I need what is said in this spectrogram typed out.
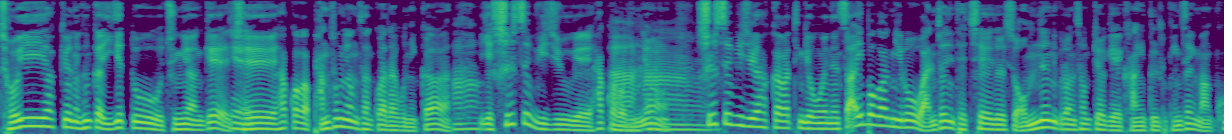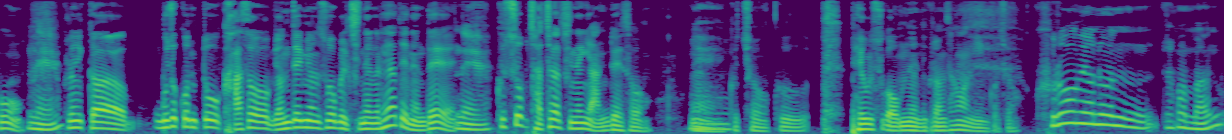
저희 학교는 그러니까 이게 또 중요한 게제 예. 학과가 방송 영상과다 보니까 아. 이게 실습 위주의 학과거든요. 아. 실습 위주의 학과 같은 경우에는 사이버 강의로 완전히 대체될 수 없는 그런 성격의 강의들도 굉장히 많고 네. 그러니까 무조건 또 가서 면대면 수업을 진행을 해야 되는데 네. 그 수업 자체가 진행이 안 돼서 네, 음. 그렇죠. 그 배울 수가 없는 그런 상황인 거죠. 그러면은 잠깐만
